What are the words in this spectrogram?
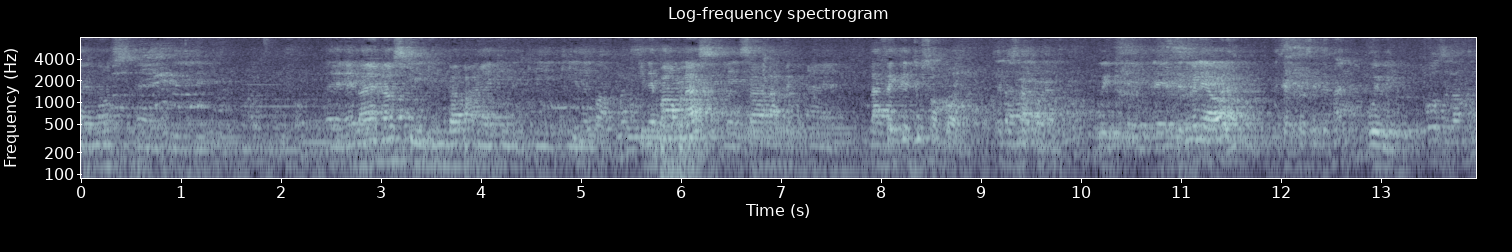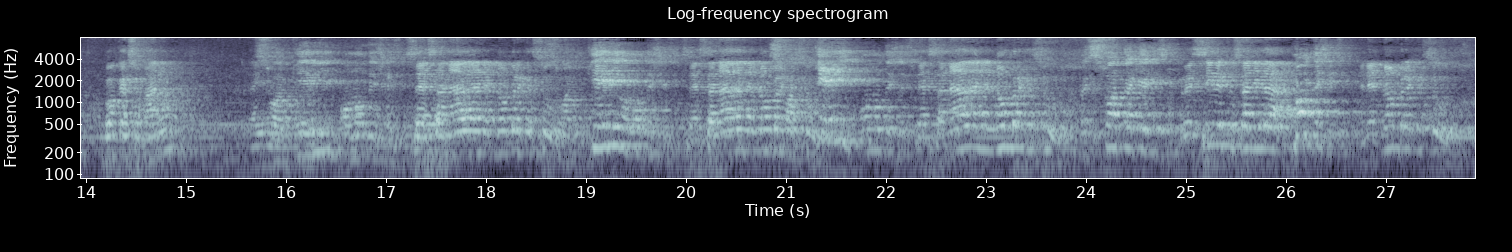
AMOS, eh, eh, el AMOS qui, qui, qui, qui, qui, qui n'est pas en place, ça l'affecte l'affecte tout son corps. De la. Oui. ¿Te duele ahora? Oui, oui. Pose la. Ponga su mano. Sois guéri au nom de Jésus. Sea sanada en el nombre de Jesús. Sois guéri au nom de Jésus. Sea sanada en el nombre de Jesús. guéri au nom de. Sea sanada en el nombre de Jesús. Reçois ta guérison. Recibe tu sanidad nom de en el nombre de Jesús.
